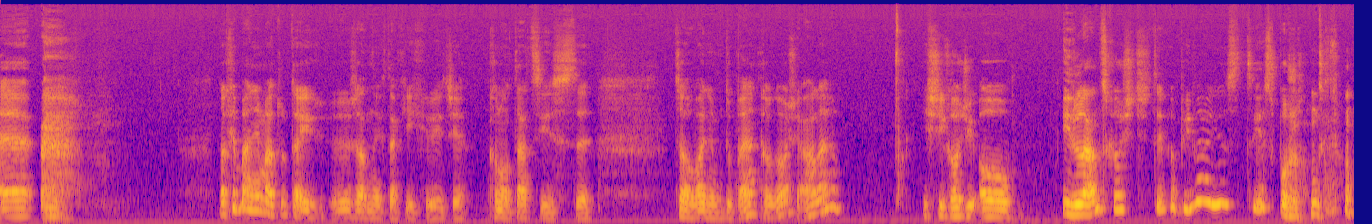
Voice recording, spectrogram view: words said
e, No chyba nie ma tutaj y, żadnych takich, wiecie, konotacji z y, całowaniem w dupę kogoś, ale jeśli chodzi o irlandzkość tego piwa, jest, jest w porządku.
